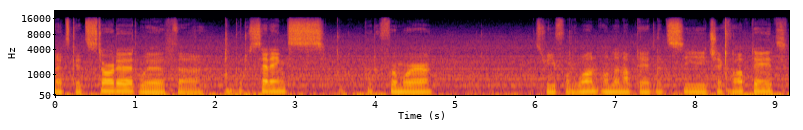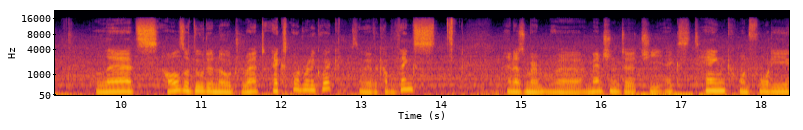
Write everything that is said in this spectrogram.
Let's get started with uh, go to settings, go to firmware, 341 online update. Let's see, check for updates. Let's also do the Node-RED export really quick. So we have a couple things. And as uh, mentioned, the GX Tank 140.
